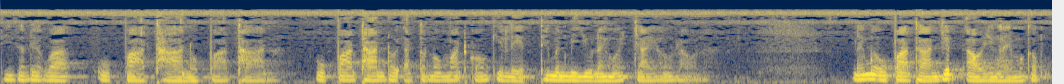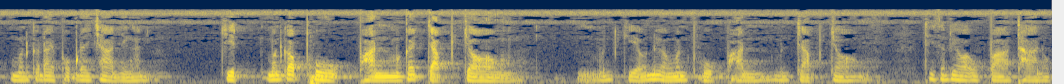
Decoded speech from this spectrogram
ที่จะเรียกว่า อุปาทาน อุปาทาน อุปาทานโดยอัตโนมัติของกิเลสที่มันมีอยู่ในหัวใจของเรานะในเมื่ออุปาทานยึดเอาอยัางไง มันก็มันก็ได้พบได้ชาติอย่างนั้น จิตมันก็ผูกพัน มันก็จับจอง มันเกี่ยวเนื่องมันผูกพัน มันจับจอง ที่เรียกว่าอุปาทาน อุ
